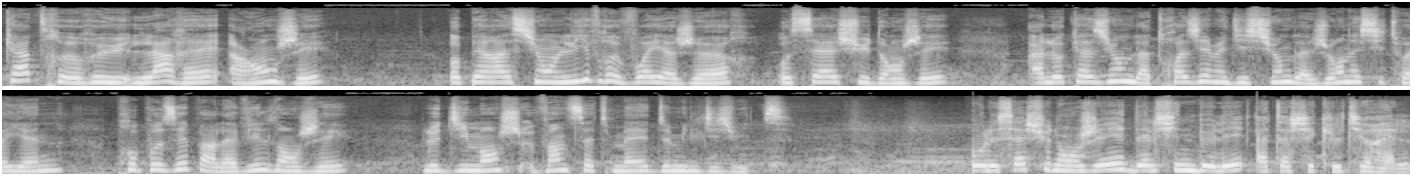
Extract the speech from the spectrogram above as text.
4 rue Larrey à Angers. Opération Livre Voyageur au CHU d'Angers à l'occasion de la troisième édition de la Journée citoyenne proposée par la ville d'Angers le dimanche 27 mai 2018. Pour le CHU d'Angers, Delphine Belay, attachée culturelle.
